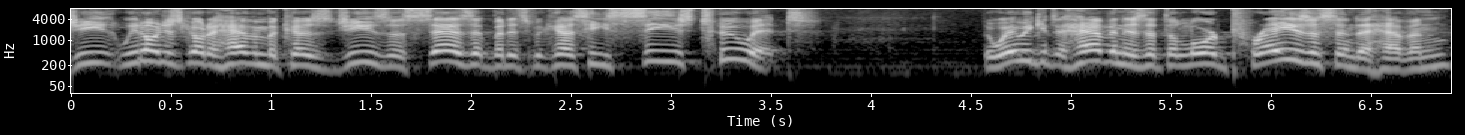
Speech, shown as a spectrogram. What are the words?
We don't just go to heaven because Jesus says it, but it's because he sees to it. The way we get to heaven is that the Lord prays us into heaven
